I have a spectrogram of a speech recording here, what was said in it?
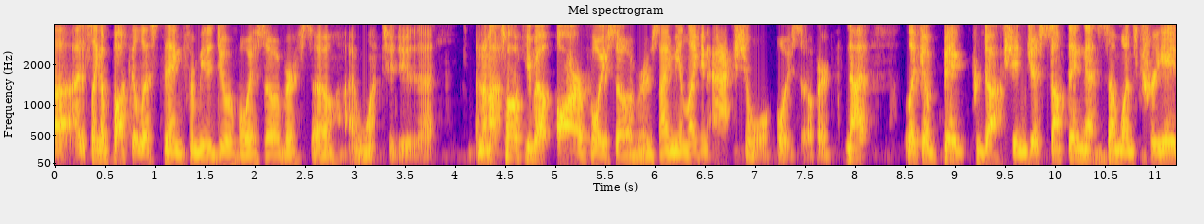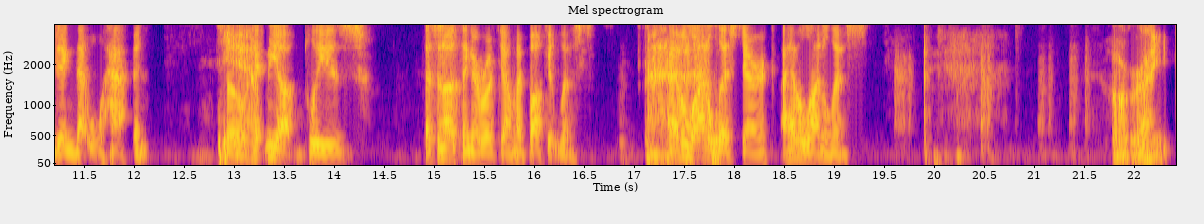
Uh, it's like a bucket list thing for me to do a voiceover, so I want to do that. And I'm not talking about our voiceovers. I mean like an actual voiceover, not like a big production. Just something that someone's creating that will happen. So Yeah. hit me up, please. That's another thing I wrote down. My bucket list. I have a lot of lists, Eric. I have a lot of lists. All right.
